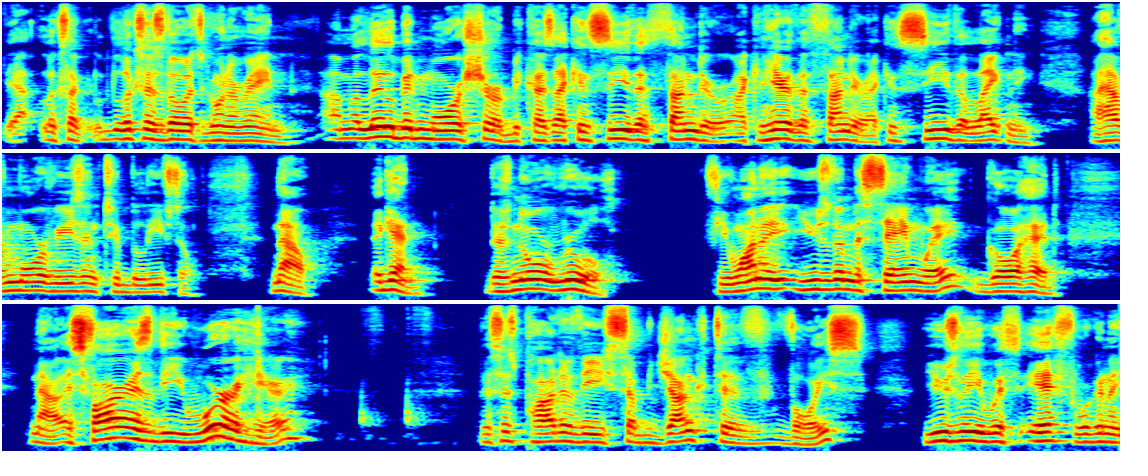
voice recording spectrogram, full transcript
Yeah, looks like looks as though it's going to rain. I'm a little bit more sure because I can see the thunder, I can hear the thunder, I can see the lightning. I have more reason to believe so. Now, again, there's no rule. If you want to use them the same way, go ahead. Now, as far as the were here, this is part of the subjunctive voice. Usually with if, we're going to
